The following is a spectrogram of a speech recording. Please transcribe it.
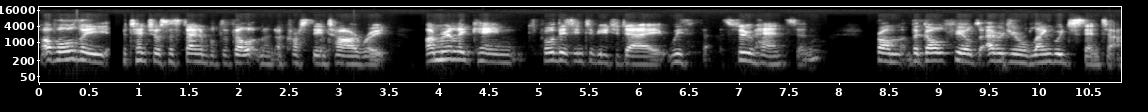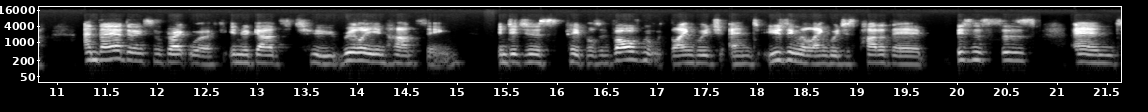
Of all the potential sustainable development across the entire route, I'm really keen for this interview today with Sue Hanson from the Goldfields Aboriginal Language Centre. And they are doing some great work in regards to really enhancing Indigenous people's involvement with language and using the language as part of their businesses and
